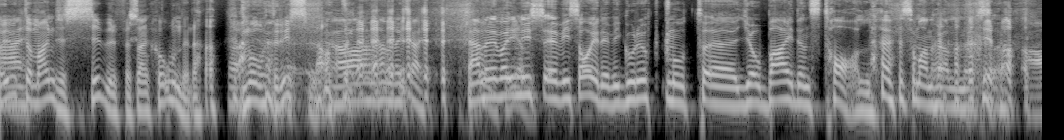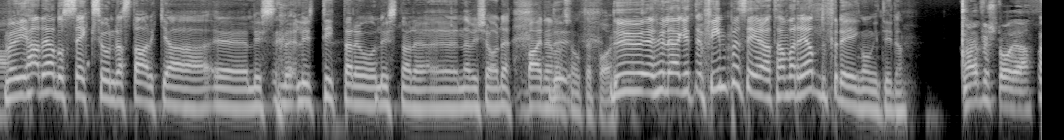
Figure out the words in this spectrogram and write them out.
sjukt om Magnus är sur för sanktionerna mot Ryssland. Ja, nej, men exakt. Nej, men det var ju nyss, eh, vi sa ju det, vi går upp mot eh, Joe Bidens tal som han höll nyss. Men vi hade ändå 600 starka ly- tittare och lyssnare eh, när vi körde. Biden har snott ett par. Du, hur läget? Fimpen säger att han var rädd för dig en gång i tiden. Ja, det förstår jag.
